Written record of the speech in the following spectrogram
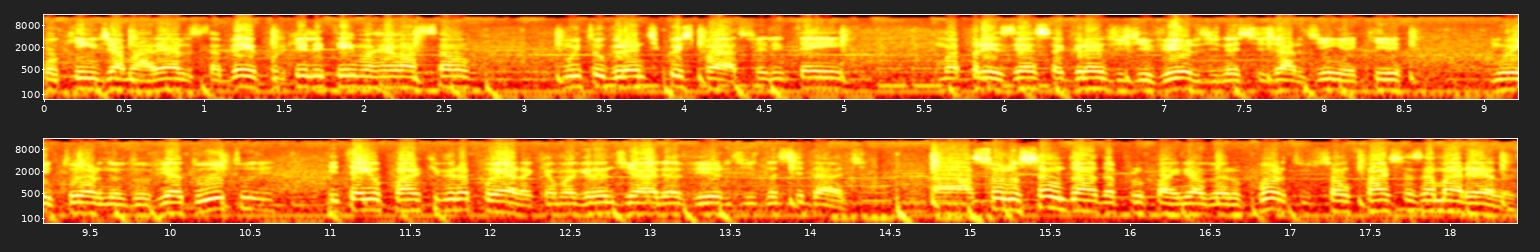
pouquinho de amarelos também, porque ele tem uma relação muito grande com o espaço. Ele tem uma presença grande de verde nesse jardim aqui no entorno do viaduto e- e tem o Parque Virapuera, que é uma grande área verde da cidade. A solução dada para o painel do aeroporto são faixas amarelas,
